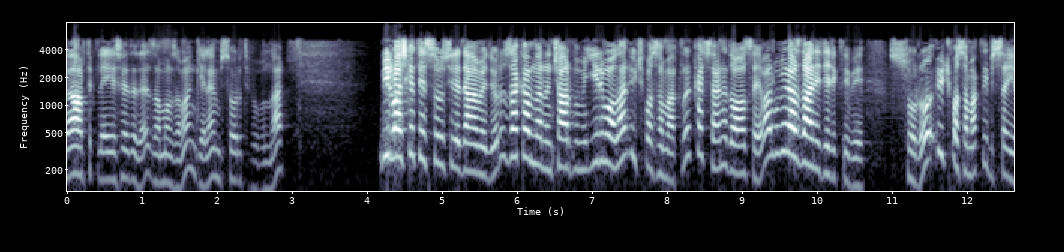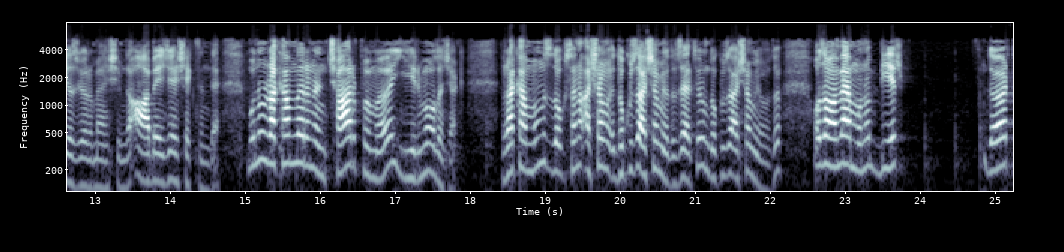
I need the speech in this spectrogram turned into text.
ve artık LYS'de de zaman zaman gelen bir soru tipi bunlar. Bir başka test sorusuyla devam ediyoruz. Rakamların çarpımı 20 olan 3 basamaklı kaç tane doğal sayı var? Bu biraz daha nitelikli bir soru. 3 basamaklı bir sayı yazıyorum ben şimdi ABC şeklinde. Bunun rakamlarının çarpımı 20 olacak. Rakamımız 90'ı aşamıyor, 9'u aşamıyordu. Düzeltiyorum 9'u aşamıyordu. O zaman ben bunu 1, 4,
